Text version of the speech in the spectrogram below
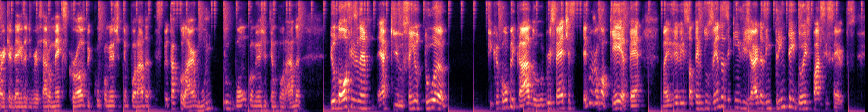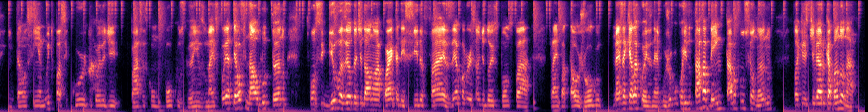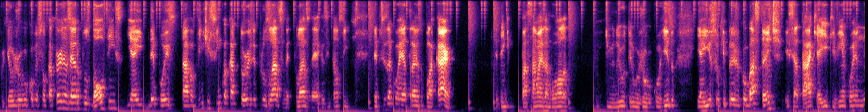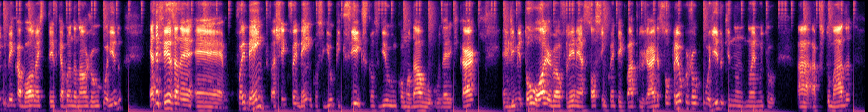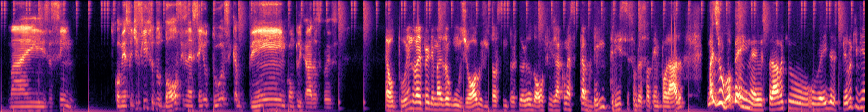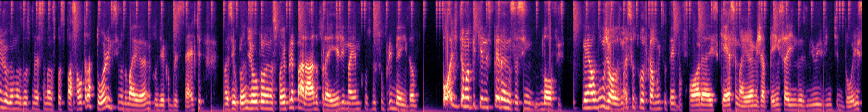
quarterbacks adversários, o Max Crosby com começo de temporada espetacular, muito bom começo de temporada. E o Dolphins, né, é aquilo, sem o Tua fica complicado. O Brissett teve um jogo ok até, mas ele só teve 215 jardas em 32 passes certos. Então, assim, é muito passe curto, coisa de passes com poucos ganhos, mas foi até o final lutando, conseguiu fazer o touchdown numa quarta descida, fazer a conversão de dois pontos para empatar o jogo. Mas aquela coisa, né? O jogo corrido estava bem, estava funcionando, só que eles tiveram que abandonar, porque o jogo começou 14 a 0 para os Dolphins e aí depois estava 25 a 14 para os Las, Las Vegas. Então, assim, você precisa correr atrás do placar, você tem que passar mais a bola, diminuir o, o jogo corrido. E é isso que prejudicou bastante esse ataque aí, que vinha correndo muito bem com a bola, mas teve que abandonar o jogo corrido. E a defesa, né, é, foi bem, achei que foi bem, conseguiu o pick six, conseguiu incomodar o, o Derek Carr, é, limitou o Waller, igual eu falei, né, a só 54 jardas, sofreu com o jogo corrido, que não, não é muito a, acostumado, mas, assim, começo difícil do Dolphins, né, sem o Tua, fica bem complicado as coisas. É, o Tua ainda vai perder mais alguns jogos, então assim, o torcedor do Dolphins já começa a ficar bem triste sobre a sua temporada, mas jogou bem, né? Eu esperava que o, o Raiders, pelo que vinha jogando nas duas primeiras semanas, fosse passar o trator em cima do Miami com o Jacob Brissett, mas assim, o plano de jogo pelo menos foi preparado para ele e Miami conseguiu suprir bem, então pode ter uma pequena esperança, assim, do Dolphins ganhar alguns jogos, mas se o Tua ficar muito tempo fora, esquece Miami, já pensa aí em 2022,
